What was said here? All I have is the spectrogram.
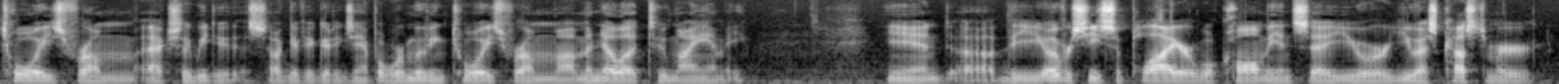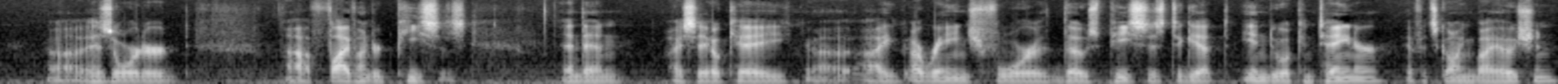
toys from. Actually, we do this. I'll give you a good example. We're moving toys from uh, Manila to Miami, and uh, the overseas supplier will call me and say your U.S. customer uh, has ordered uh, 500 pieces, and then I say, okay, uh, I arrange for those pieces to get into a container if it's going by ocean.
